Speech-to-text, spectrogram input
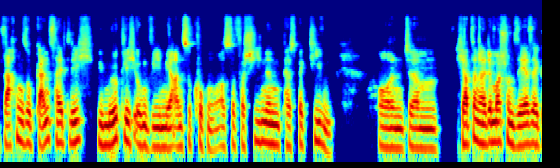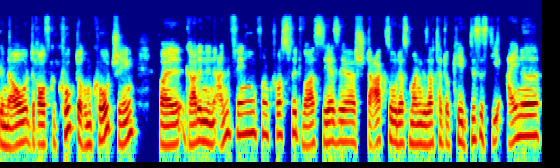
Sachen so ganzheitlich wie möglich irgendwie mir anzugucken, aus so verschiedenen Perspektiven. Und ähm, ich habe dann halt immer schon sehr, sehr genau drauf geguckt, auch im Coaching, weil gerade in den Anfängen von CrossFit war es sehr, sehr stark so, dass man gesagt hat, okay, das ist die eine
